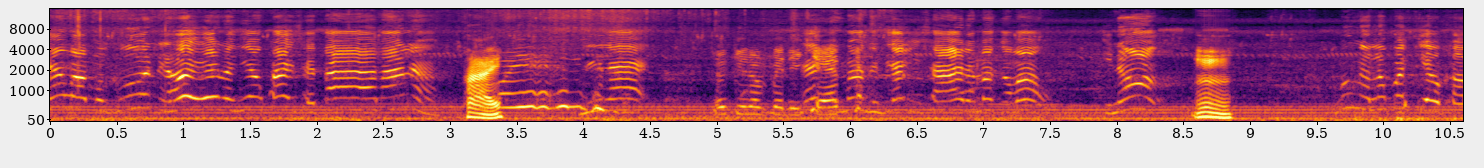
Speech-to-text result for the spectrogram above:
ยังว่าเมื่อคืนนี่เฮ้ยเอ็งน่ะยังไพ่ใส่ตามันน่ะผายนี่แหละเมื่อกี้เราเป็นอีเอ็แคงทมาถึงเสียงอีสานน่ะมันก็เว้าอีน้องอืมมึงน่ะเราไปเกี่ยวเขา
